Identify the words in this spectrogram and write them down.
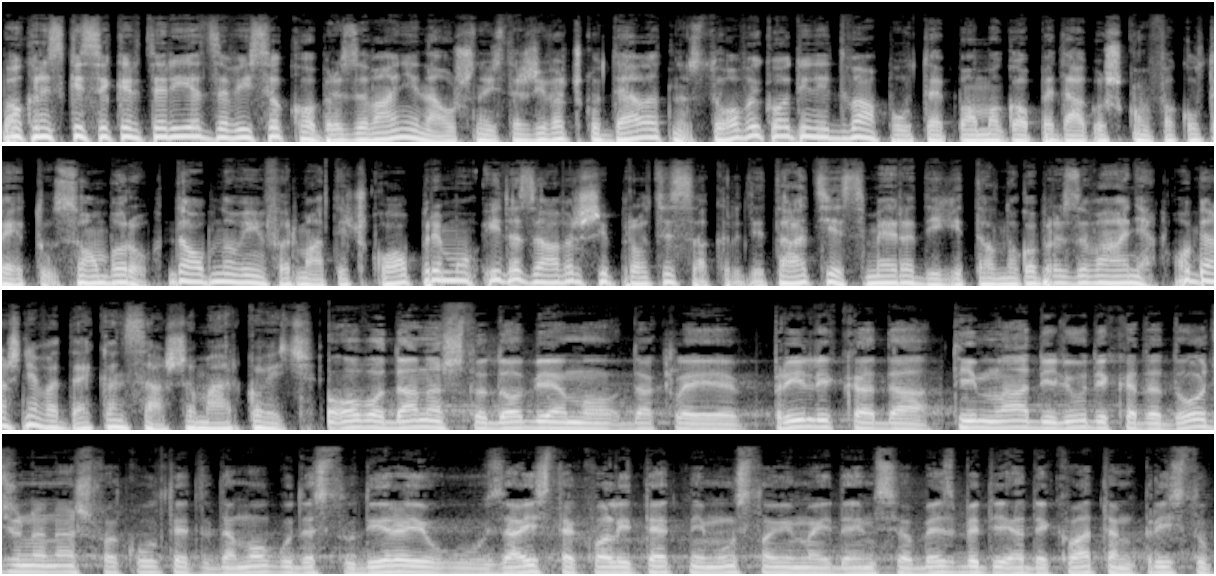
Pokrenjski sekretarijat za visoko obrazovanje i naučno-istraživačku delatnost u ovoj godini dva puta je pomagao Pedagoškom fakultetu u Somboru da obnovi informatičku opremu i da završi proces akreditacije smera digitalnog obrazovanja, objašnjava dekan Saša Marković. Ovo danas što dobijamo, dakle, je prilika da ti mladi ljudi kada dođu na naš fakultet da mogu da studiraju u zaista kvalitetnim uslovima i da im se obezbedi adekvatan pristup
